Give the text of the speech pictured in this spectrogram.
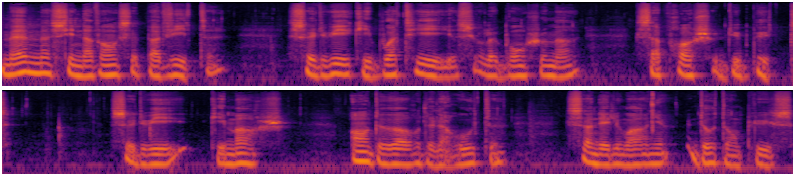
Même s'il n'avance pas vite, celui qui boitille sur le bon chemin s'approche du but. Celui qui marche en dehors de la route s'en éloigne d'autant plus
